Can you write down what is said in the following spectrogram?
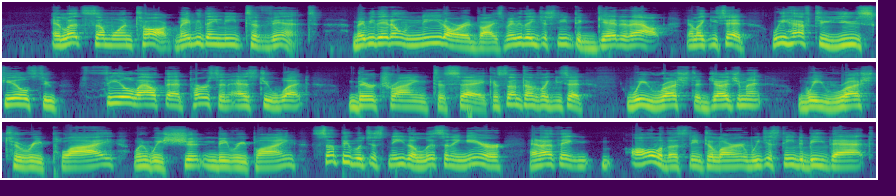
and let someone talk. Maybe they need to vent. Maybe they don't need our advice. Maybe they just need to get it out. And like you said, we have to use skills to feel out that person as to what they're trying to say. Because sometimes, like you said, we rush to judgment. We rush to reply when we shouldn't be replying. Some people just need a listening ear and I think all of us need to learn. We just need to be that,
